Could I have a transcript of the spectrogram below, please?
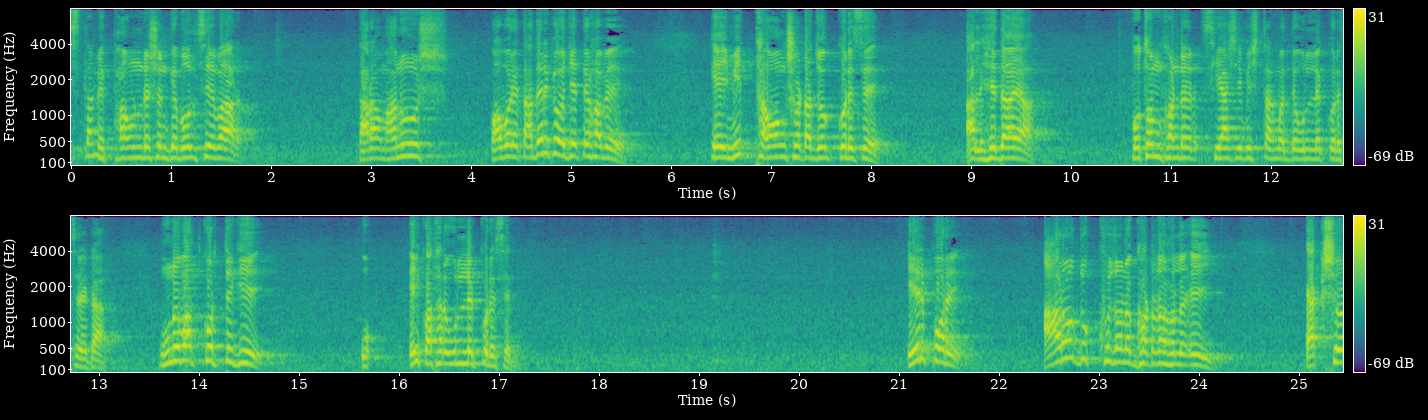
ইসলামিক ফাউন্ডেশনকে বলছে এবার তারা মানুষ, কবরে তাদেরকেও যেতে হবে। এই মিথ্যা অংশটা যোগ করেছে আল হেদায়া প্রথম খণ্ডের ছিয়াশি পৃষ্ঠার মধ্যে উল্লেখ করেছে এটা। অনুবাদ করতে গিয়ে এই কথার উল্লেখ করেছেন। এরপরে আরও দুঃখজনক ঘটনা হলো এই, একশো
